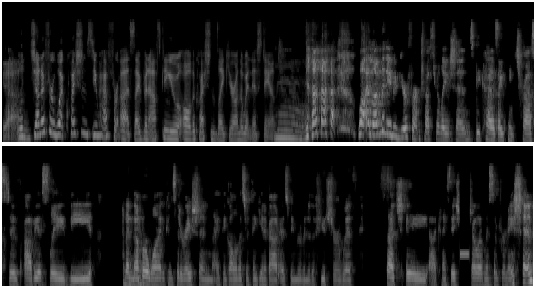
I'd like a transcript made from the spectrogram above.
Yeah. Well, Jennifer, what questions do you have for us? I've been asking you all the questions like you're on the witness stand. Mm. well, I love the name of your firm, Trust Relations, because I think trust is obviously the kind of number one consideration I think all of us are thinking about as we move into the future with such a, uh, can I say, show of misinformation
